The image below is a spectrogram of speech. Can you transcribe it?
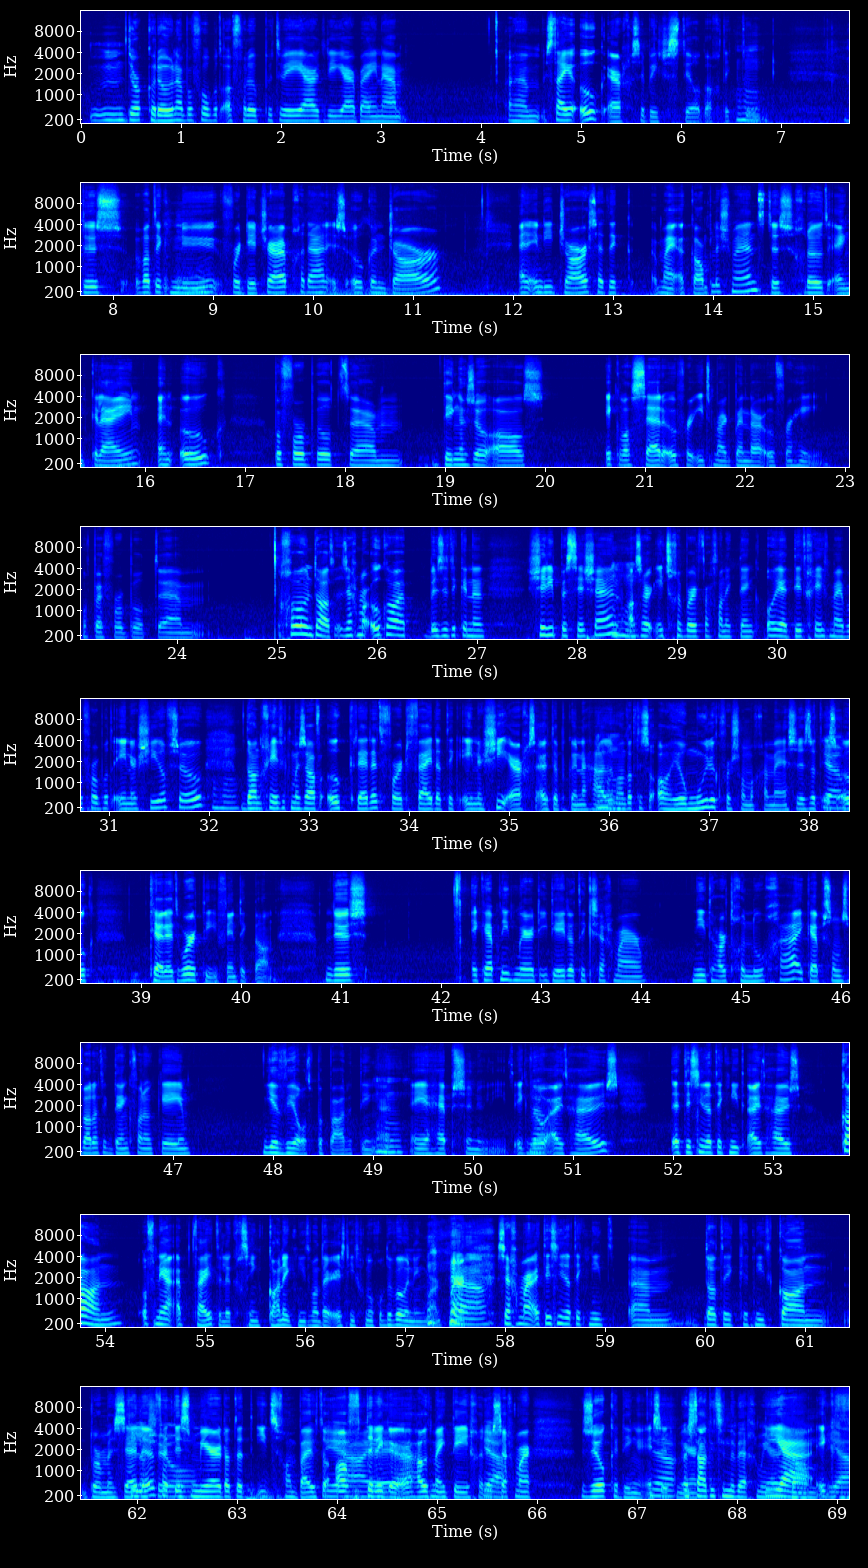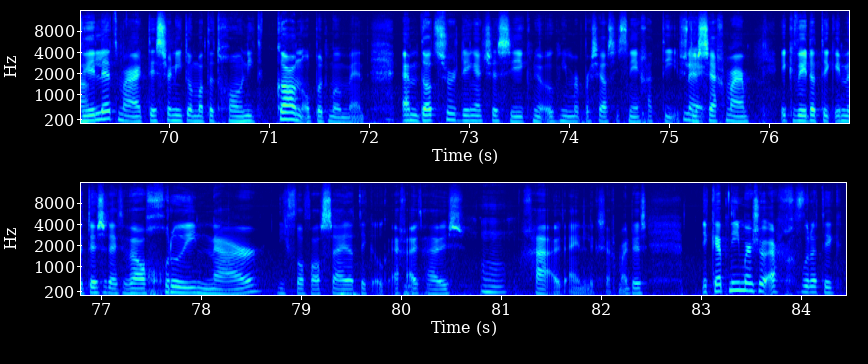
mm, door corona bijvoorbeeld afgelopen twee jaar, drie jaar bijna, ehm, sta je ook ergens een beetje stil, dacht ik Mhm. toen. Dus wat ik nu voor dit jaar heb gedaan, is ook een jar. En in die jar zet ik mijn accomplishments, dus groot en klein. En ook bijvoorbeeld ehm, dingen zoals, ik was sad over iets, maar ik ben daar overheen. Of bijvoorbeeld, ehm, gewoon dat. Zeg maar, ook al zit ik in een shitty position, Mhm. als er iets gebeurt waarvan ik denk, oh ja, dit geeft mij bijvoorbeeld energie of zo Mhm. dan geef ik mezelf ook credit voor het feit dat ik energie ergens uit heb kunnen halen. Mhm. Want dat is al heel moeilijk voor sommige mensen. Dus dat is ook credit worthy, vind ik dan. Dus ik heb niet meer het idee dat ik zeg maar niet hard genoeg ga. Ik heb soms wel dat ik denk van oké, je wilt bepaalde dingen en je hebt ze nu niet. Ik Ja. wil uit huis. Het is niet dat ik niet uit huis kan. Of nou ja, feitelijk gezien kan ik niet, want er is niet genoeg op de woningmarkt. Maar Ja. zeg maar, het is niet dat ik niet ehm, dat ik het niet kan door mezelf. Het is meer dat het iets van buitenaf trigger houdt mij tegen. Dus zeg maar, zulke dingen is Ja, het meer. Er staat iets in de weg meer. ja, dan, ik ja. wil het, maar het is er niet omdat het gewoon niet kan op het moment. En dat soort dingetjes zie ik nu ook niet meer per se als iets negatiefs. Nee. Dus zeg maar, ik weet dat ik in de tussentijd wel groei naar die volwassenheid, dat ik ook echt uit huis Mhm. ga uiteindelijk, zeg maar. Dus ik heb niet meer zo erg het gevoel dat ik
